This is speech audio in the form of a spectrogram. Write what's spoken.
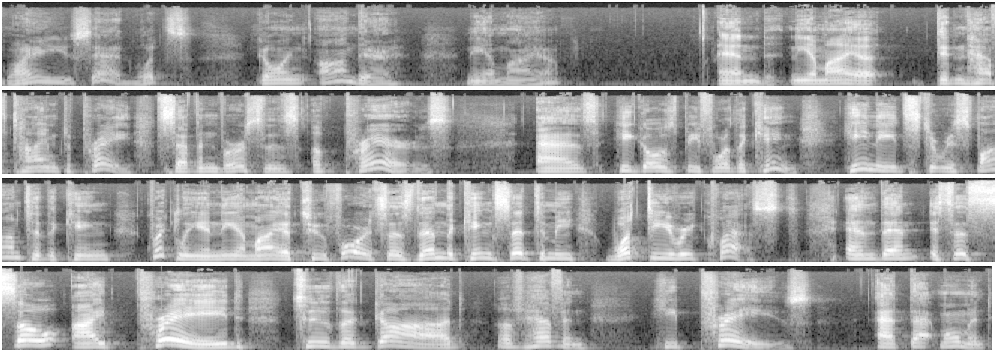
why are you sad? What's going on there, Nehemiah? And Nehemiah didn't have time to pray. Seven verses of prayers as he goes before the king. He needs to respond to the king quickly. In Nehemiah 2 4, it says, Then the king said to me, What do you request? And then it says, So I prayed to the God of heaven. He prays at that moment.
